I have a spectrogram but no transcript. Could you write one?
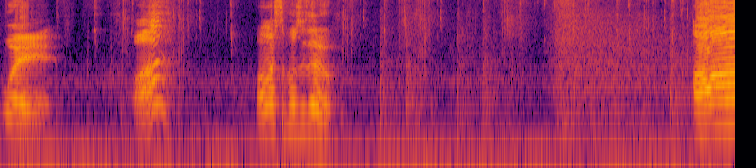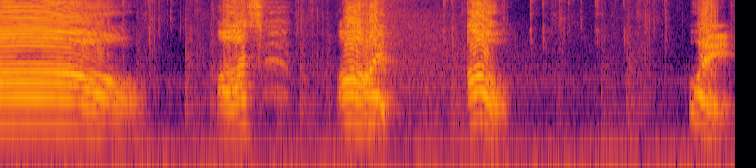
Wait. What? What am I supposed to do? Oh! Oh, that's... Oh, hey! Oh! Wait.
